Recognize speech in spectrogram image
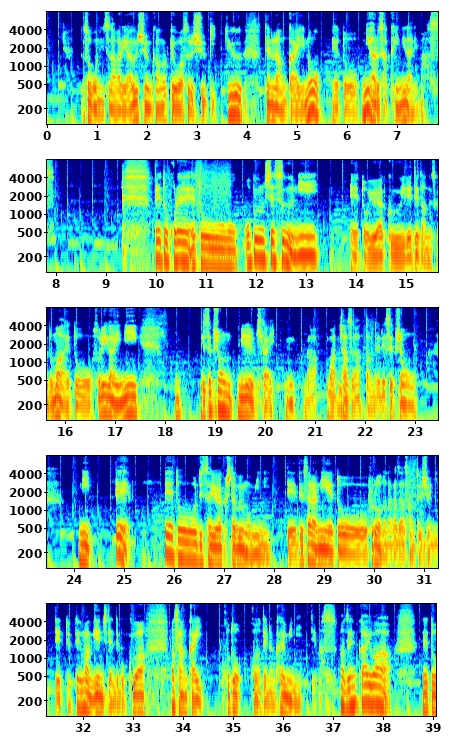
相互につながり合う瞬間が共和する周期っていう展覧会の、えっと、にある作品になります。で、えっと、これ、えっと、オープンしてすぐに、えっと、予約入れてたんですけど、まあ、えっと、それ以外に、レセプション見れる機会が、まあ、チャンスがあったんで、レセプションに行って、で、えっと、実際予約した分も見に行って、で、さらに、えっと、フローの中澤さんと一緒に行ってって言って、まあ、現時点で僕は、まあ、3回ほど、この展覧会を見に行っています。まあ、前回は、えっと、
